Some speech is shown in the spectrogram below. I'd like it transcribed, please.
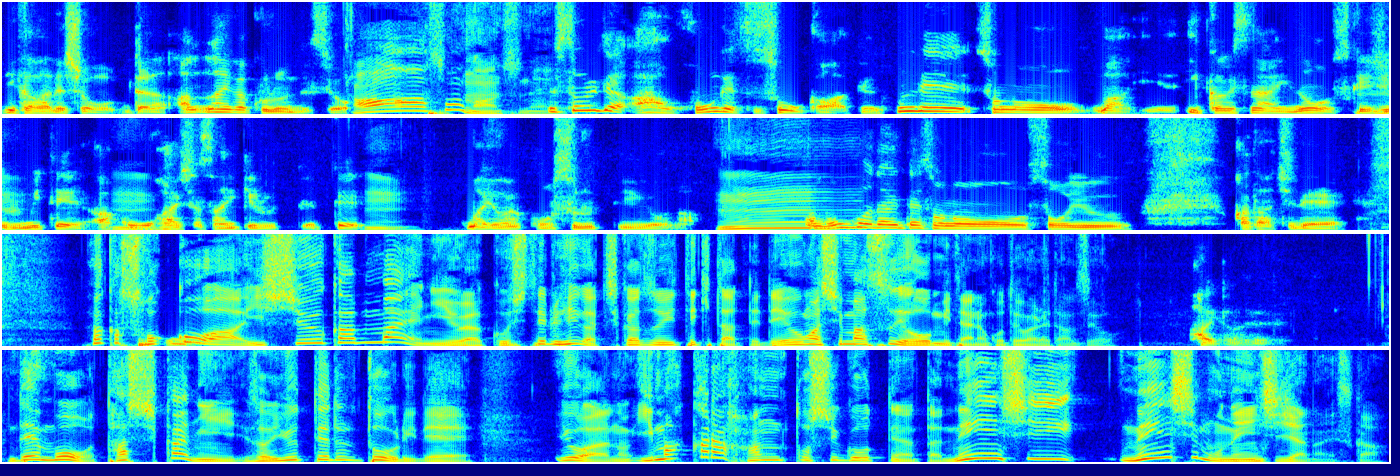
いかがでしょう？みたいな案内が来るんですよ。ああ、そうなんですねで。それで、あ、今月そうかって。ほんで、その、まあ、1ヶ月内のスケジュール見て、あ、ここ歯医者さん行けるって言って、うん。まあ予約をするっていうような。うーん。まあ、僕は大体その、そういう形で、なんかそこは一週間前に予約してる日が近づいてきたって電話しますよ、みたいなこと言われたんですよ。はいはいはい。でも、確かに、そう言ってる通りで、要はあの、今から半年後ってなったら年始、年始も年始じゃないですか。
